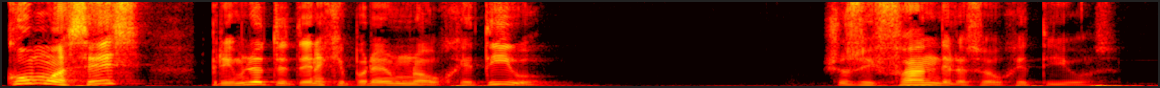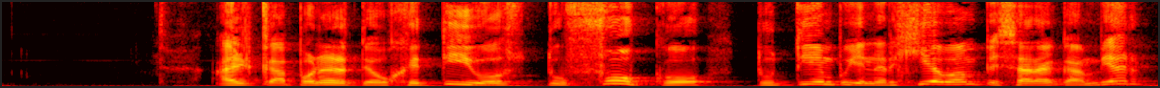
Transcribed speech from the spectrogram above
¿Cómo haces? Primero te tenés que poner un objetivo. Yo soy fan de los objetivos. Al ponerte objetivos, tu foco, tu tiempo y energía va a empezar a cambiar.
